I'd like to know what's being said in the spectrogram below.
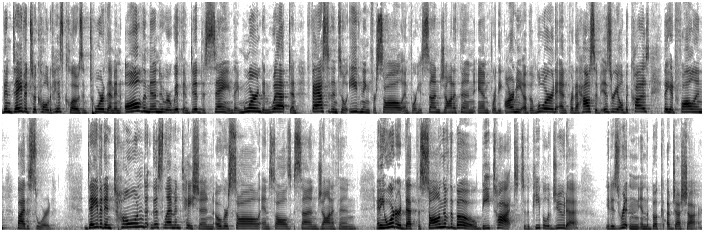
Then David took hold of his clothes and tore them, and all the men who were with him did the same. They mourned and wept and fasted until evening for Saul and for his son Jonathan and for the army of the Lord and for the house of Israel because they had fallen by the sword. David intoned this lamentation over Saul and Saul's son Jonathan, and he ordered that the song of the bow be taught to the people of Judah. It is written in the book of Jashar.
